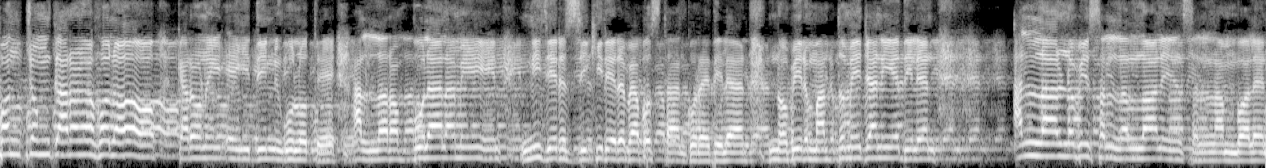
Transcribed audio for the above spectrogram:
পঞ্চম কারণ হলো কারণ এই দিনগুলোতে আল্লাহ রাব্বুল আলামিন নিজের জিকিরের ব্যবস্থা করে দিলেন, নবীর মাধ্যমে জানিয়ে দিলেন। আল্লাহর নবী সাল্লাল্লাহু আলাইহি সাল্লাম বলেন,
